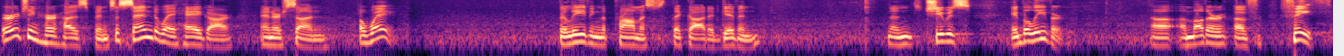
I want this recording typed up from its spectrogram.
urging her husband to send away Hagar and her son away, believing the promise that God had given. And she was a believer, uh, a mother of faith.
